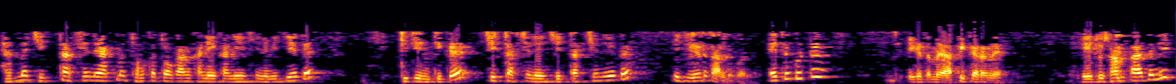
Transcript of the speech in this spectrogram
හැම චිත්තක්ෂණයක්ම තොක තොකං කණේ කණේ කියන විදිහට ටිකින් ටික චිත්තක්ෂණේ චිත්තක්ෂණයක ඉදිරියට තල්ලු කරනවා. එතකොට ඒක තමයි අපි කරන හේතු සම්පාදනයේ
